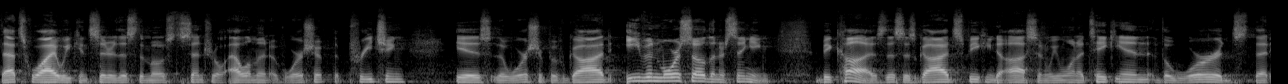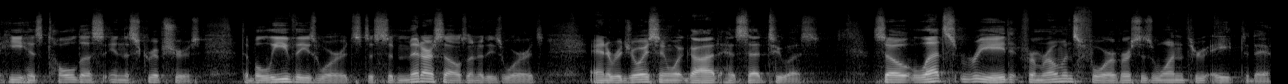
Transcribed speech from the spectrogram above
That's why we consider this the most central element of worship. The preaching is the worship of God, even more so than a singing, because this is God speaking to us, and we want to take in the words that He has told us in the Scriptures, to believe these words, to submit ourselves under these words, and to rejoice in what God has said to us. So let's read from Romans 4, verses 1 through 8 today.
